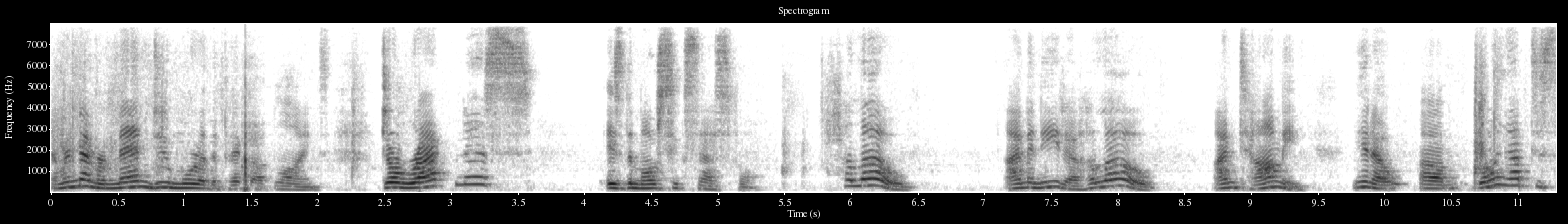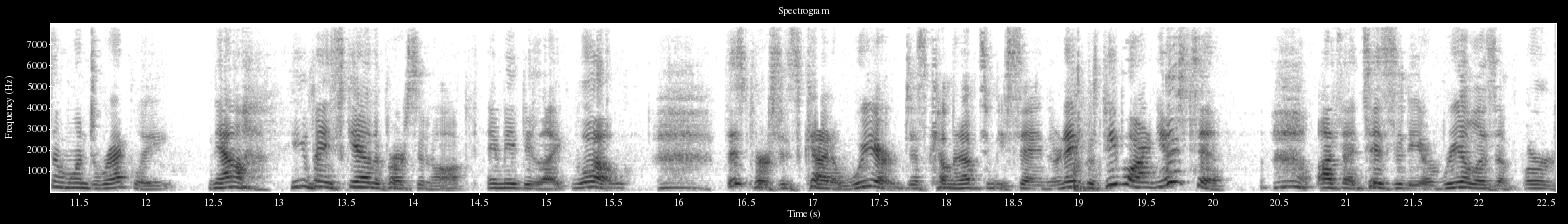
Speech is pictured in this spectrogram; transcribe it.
And remember, men do more of the pickup lines. Directness is the most successful. Hello, I'm Anita. Hello, I'm Tommy. You know, um, going up to someone directly now, you may scare the person off. They may be like, whoa, this person's kind of weird just coming up to me saying their name because people aren't used to authenticity or realism or,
